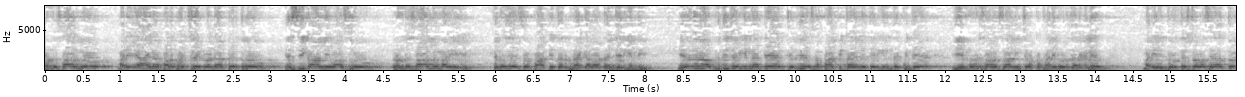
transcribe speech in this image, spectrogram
రెండు సార్లు మరి ఆయన బలపరిచినటువంటి అభ్యర్థులు ఎస్సీ కాలనీ వాసులు రెండు సార్లు మరి తెలుగుదేశం పార్టీ తరఫున గెలవడం జరిగింది. ఏదైనా అభివృద్ధి జరిగిందంటే తెలుగుదేశం పార్టీ టైంలో జరిగింది తప్పితే ఈ మూడు సంవత్సరాల నుంచి ఒక పని కూడా జరగలేదు. మరి దురదృష్టవశాత్తు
